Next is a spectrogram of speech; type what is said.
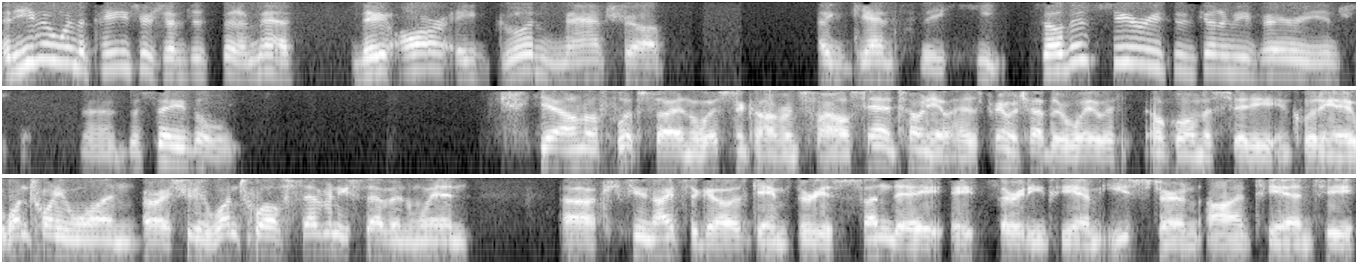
And even when the Pacers have just been a mess, they are a good matchup against the Heat. So this series is going to be very interesting, uh, to say the least. Yeah, on the flip side, in the Western Conference Finals, San Antonio has pretty much had their way with Oklahoma City, including a 121, or excuse me, 112-77 win uh, a few nights ago. As Game Three is Sunday, 8:30 p.m. Eastern on TNT.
